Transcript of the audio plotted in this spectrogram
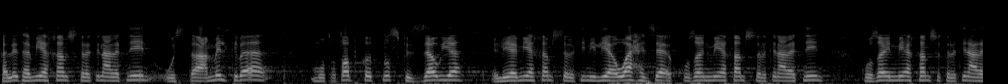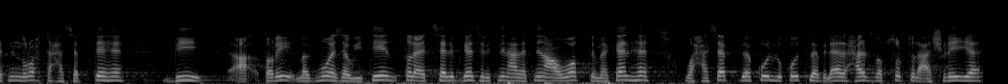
خليتها مية خمسة وتلاتين على اتنين واستعملت بقى متطابقة نصف الزاوية اللي هي مية خمسة وتلاتين اللي هي واحد زائد كوزين مية خمسة وتلاتين على اتنين cosine مية خمسة وتلاتين على اتنين رحت حسبتها بطريق مجموع زاويتين طلعت سالب جذر اتنين على اتنين عوضت مكانها وحسبت ده كله كتلة بالآلة الحاسبة بصورته العشرية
